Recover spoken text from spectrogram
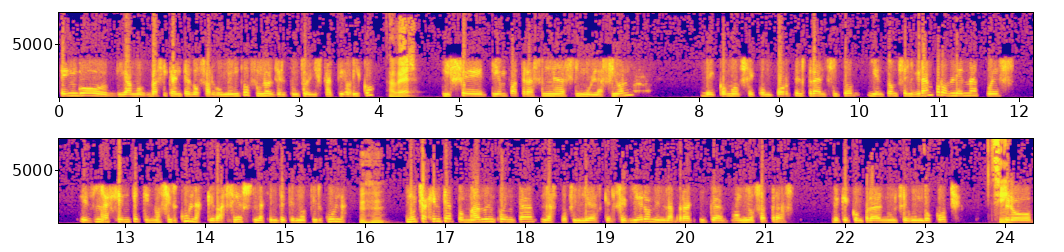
tengo, digamos, básicamente dos argumentos. Uno desde el punto de vista teórico. A ver hice tiempo atrás una simulación de cómo se comporta el tránsito y entonces el gran problema pues es la gente que no circula, que va a ser la gente que no circula. Mucha gente ha tomado en cuenta las posibilidades que se dieron en la práctica años atrás de que compraran un segundo coche. Pero,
